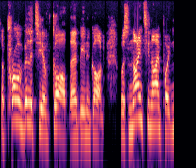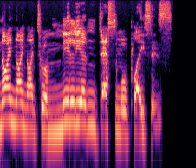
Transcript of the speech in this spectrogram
the probability of God there being a God was ninety nine point nine nine nine to a million decimal places.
